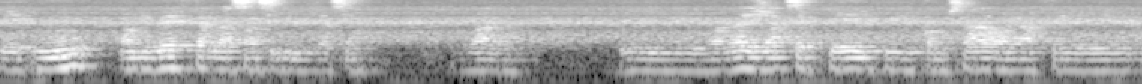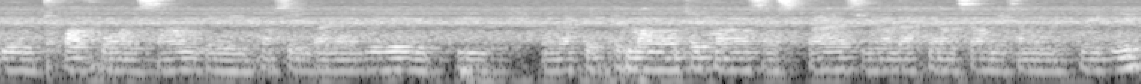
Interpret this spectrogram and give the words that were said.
Et nous, on devait faire la sensibilisation. Voilà. Et voilà, j'ai accepté, et puis comme ça, on a fait deux ou trois fois ensemble, et on s'est baladé, et puis on a fait, elle m'a montré comment ça se passe, et on l'a fait ensemble, et ça m'a beaucoup aidé.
